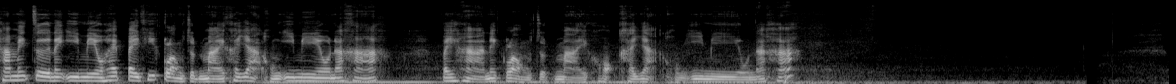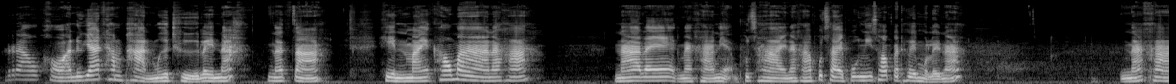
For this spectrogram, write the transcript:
ถ้าไม่เจอในอีเมลให้ไปที่กล่องจดหมายขยะของอีเมลนะคะ ไปหาในกล่องจดหมายของขยะของอีเมลนะคะ เราขออนุญาตทำผ่านมือถือเลยนะนะจ๊ะ เห็นไหมเข้ามานะคะ หน้าแรกนะคะ เนี่ยผู้ชายนะคะ ผู้ชายพวกนี้ชอบกระเทยหมดเลยนะ นะคะ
